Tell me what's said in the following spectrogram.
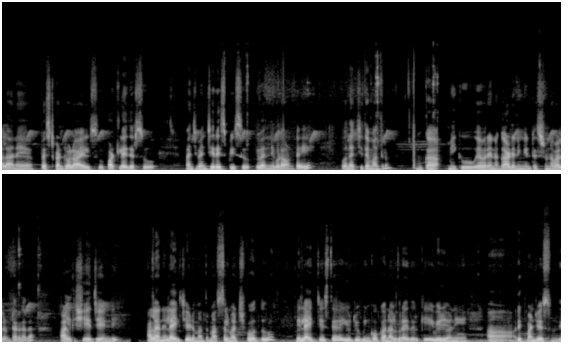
అలానే పెస్ట్ కంట్రోల్ ఆయిల్స్ ఫర్టిలైజర్స్ మంచి మంచి రెసిపీస్ ఇవన్నీ కూడా ఉంటాయి. నచ్చితే మాత్రం ఇంకా మీకు ఎవరైనా గార్డెనింగ్ ఇంట్రెస్ట్ ఉన్న వాళ్ళు ఉంటారు కదా వాళ్ళకి షేర్ చేయండి. అలానే లైక్ చేయడం మాత్రం అస్సలు మర్చిపోవద్దు. మీరు లైక్ చేస్తే యూట్యూబ్ ఇంకొక నలుగురు ఐదుగురికి ఈ వీడియోని రికమెండ్ చేస్తుంది.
